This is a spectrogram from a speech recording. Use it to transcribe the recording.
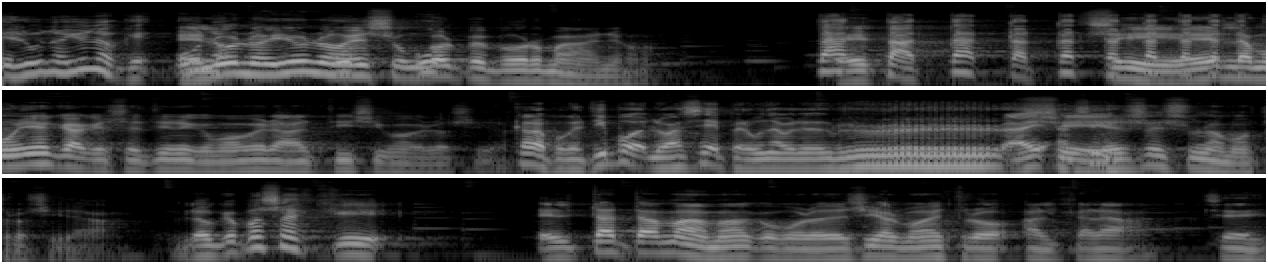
el uno y uno que... El uno y uno un- es un un- golpe por mano. Ta, eh, ta, ta, ta, ta, ta, Sí, ta, ta, es la muñeca que se tiene que mover a altísima velocidad. Claro, porque el tipo lo hace, pero una velocidad... Sí, eso es una monstruosidad. Lo que pasa es que el Tata Mama, como lo decía el maestro Alcalá, Sí.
